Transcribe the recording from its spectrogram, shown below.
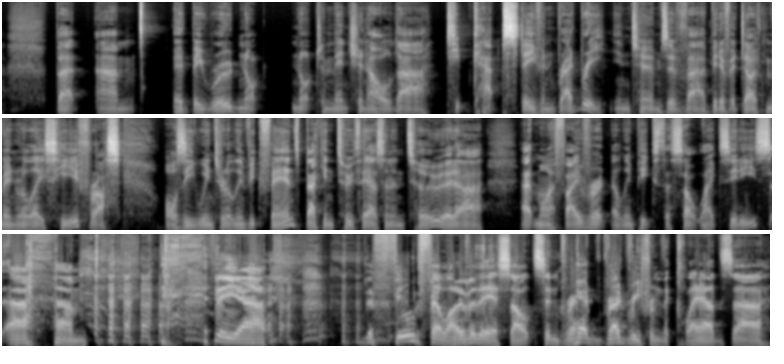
but um, it'd be rude not not to mention old uh, tip cap Stephen Bradbury in terms of uh, a bit of a dopamine release here for us Aussie Winter Olympic fans back in 2002 at uh, at my favourite Olympics, the Salt Lake Cities. Uh, um, the uh, the field fell over there, Salts, and Brad Bradbury from the clouds uh,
